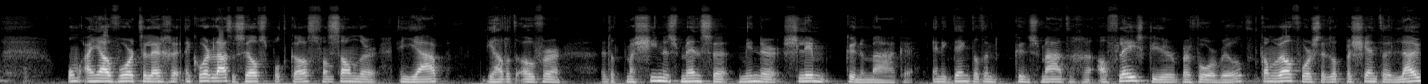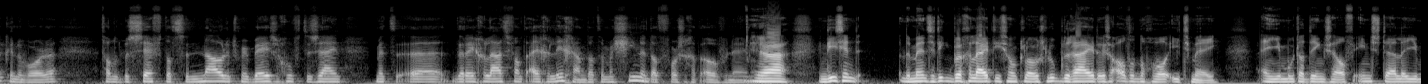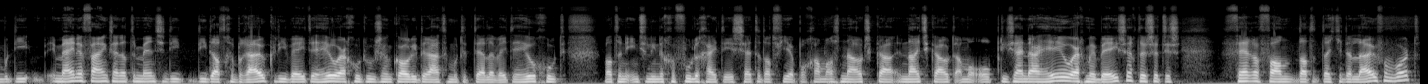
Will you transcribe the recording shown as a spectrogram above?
om aan jou voor te leggen. Ik hoorde laatst de zelfs podcast van Sander en Jaap. Die had het over dat machines mensen minder slim kunnen maken. En ik denk dat een kunstmatige alvleesklier bijvoorbeeld... Ik kan me wel voorstellen dat patiënten lui kunnen worden... van het besef dat ze nauwelijks meer bezig hoeven te zijn... met eh, de regulatie van het eigen lichaam. Dat de machine dat voor ze gaat overnemen. Ja, in die zin, de mensen die ik begeleid die zo'n closed loop draaien, er is altijd nog wel iets mee. En je moet dat ding zelf instellen. Je moet die, in mijn ervaring zijn dat de mensen die, die dat gebruiken, die weten heel erg goed hoe ze hun koolhydraten moeten tellen, weten heel goed wat hun insulinegevoeligheid is, zetten dat via programma's Night Scout allemaal op. Die zijn daar heel erg mee bezig. Dus het is verre van dat, dat je er lui van wordt.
